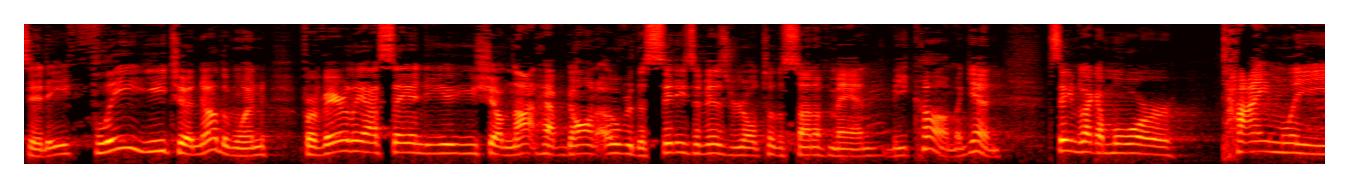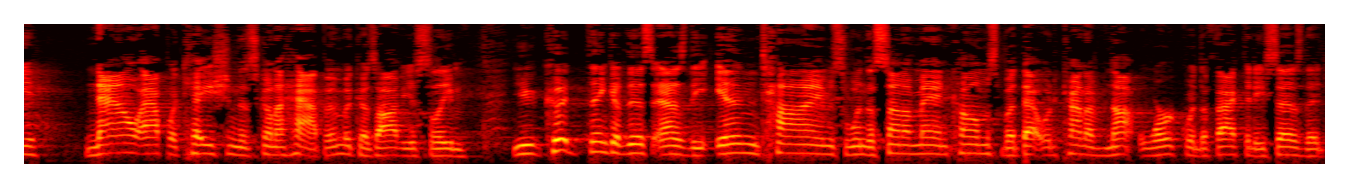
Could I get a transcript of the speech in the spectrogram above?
city, flee ye to another one, for verily I say unto you, you shall not have gone over the cities of Israel till the Son of Man be come. Again, seems like a more timely now application that's going to happen because obviously you could think of this as the end times when the Son of Man comes, but that would kind of not work with the fact that he says that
